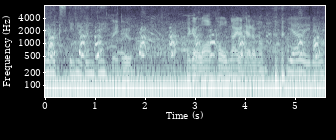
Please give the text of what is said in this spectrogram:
They look skinny, don't they? They do. They got a long, cold night ahead of them. Yeah, they do.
